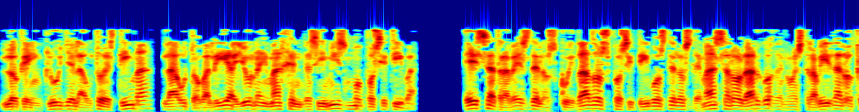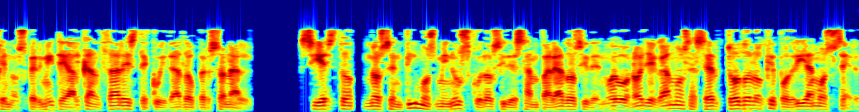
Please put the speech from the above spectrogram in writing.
lo que incluye la autoestima, la autovalía y una imagen de sí mismo positiva. Es a través de los cuidados positivos de los demás a lo largo de nuestra vida lo que nos permite alcanzar este cuidado personal. Si esto, nos sentimos minúsculos y desamparados y de nuevo no llegamos a ser todo lo que podríamos ser.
